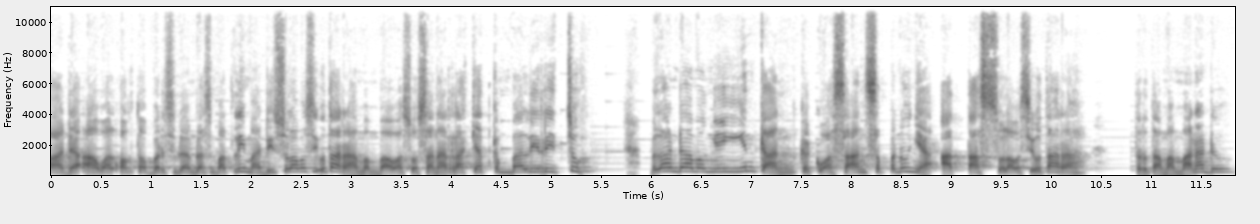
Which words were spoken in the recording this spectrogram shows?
pada awal Oktober 1945 di Sulawesi Utara membawa suasana rakyat kembali ricuh. Belanda menginginkan kekuasaan sepenuhnya atas Sulawesi Utara, terutama Manado,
